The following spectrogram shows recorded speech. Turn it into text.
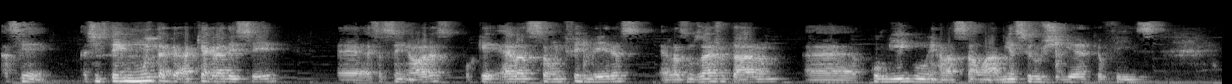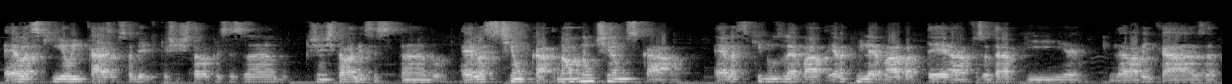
assim, a gente tem muito a que agradecer eh, essas senhoras, porque elas são enfermeiras, elas nos ajudaram eh, comigo em relação à minha cirurgia que eu fiz. Elas que iam em casa para saber o que a gente estava precisando, o que a gente estava necessitando. Elas tinham carro, nós não tínhamos carro. Elas que nos levavam, ela que me levava até a fisioterapia, que me levava em casa.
